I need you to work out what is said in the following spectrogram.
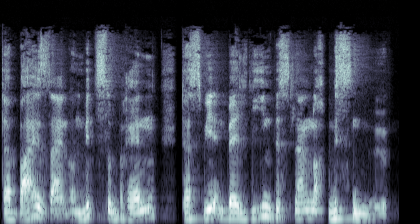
dabei sein und mitzubrennen, das wir in Berlin bislang noch missen mögen.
